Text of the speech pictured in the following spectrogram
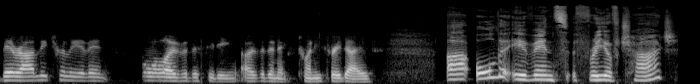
there are literally events all over the city over the next 23 days. Are all the events free of charge?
